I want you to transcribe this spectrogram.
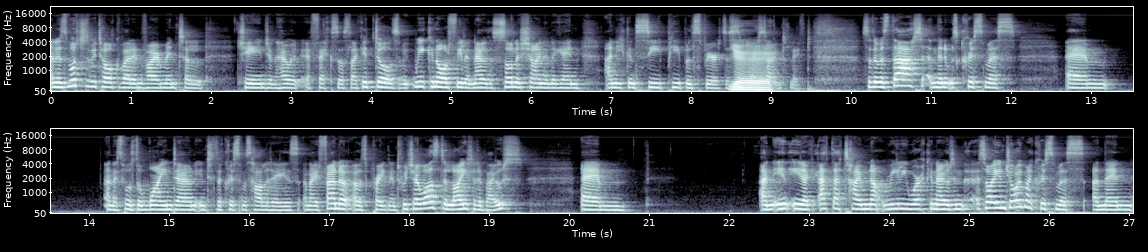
And as much as we talk about environmental change and how it affects us, like it does, we, we can all feel it now. The sun is shining again, and you can see people's spirits are, Yeah, are yeah, yeah. starting to lift. So there was that, and then it was Christmas, um, and I suppose the wind down into the Christmas holidays. And I found out I was pregnant, which I was delighted about. Um, and in, in, like at that time, not really working out, and so I enjoyed my Christmas, and then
